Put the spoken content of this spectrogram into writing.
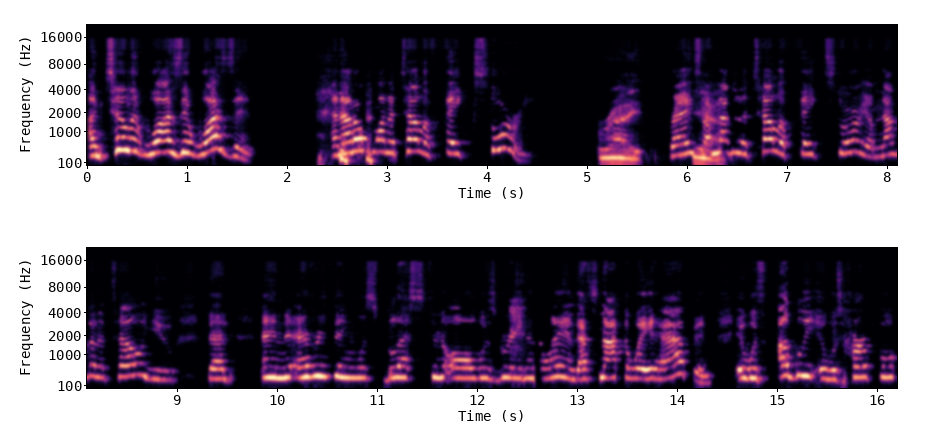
until it was, it wasn't. And I don't want to tell a fake story. Right. Right. Yeah. So I'm not going to tell a fake story. I'm not going to tell you that and everything was blessed and all was great in the land. That's not the way it happened. It was ugly. It was hurtful.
